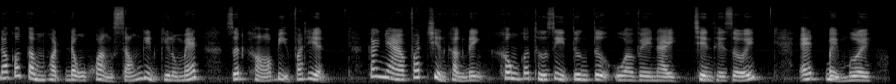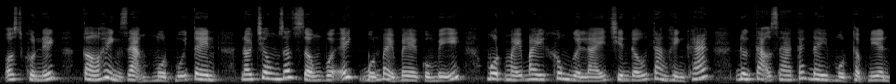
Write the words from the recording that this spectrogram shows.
Nó có tầm hoạt động khoảng 6.000 km, rất khó bị phát hiện. Các nhà phát triển khẳng định không có thứ gì tương tự UAV này trên thế giới. S-70 Oskonik có hình dạng một mũi tên, nó trông rất giống với X-47B của Mỹ, một máy bay không người lái chiến đấu tàng hình khác được tạo ra cách đây một thập niên.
